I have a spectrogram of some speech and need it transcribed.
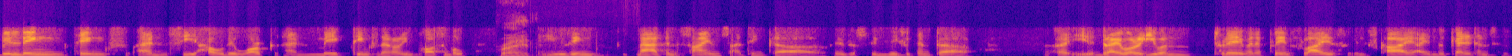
building things and see how they work and make things that are impossible. Right. Using math and science, I think, uh, is a significant uh, uh, driver. Even today, when a plane flies in the sky, I look at it and say,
